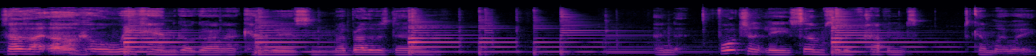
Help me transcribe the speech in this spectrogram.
So I was like, oh, got all weekend, got to go out like cannabis, and my brother was down. And fortunately, some sort of happened to come my way.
